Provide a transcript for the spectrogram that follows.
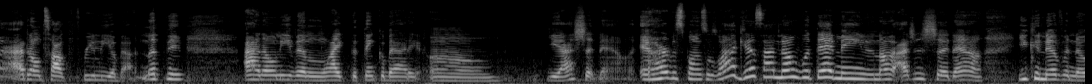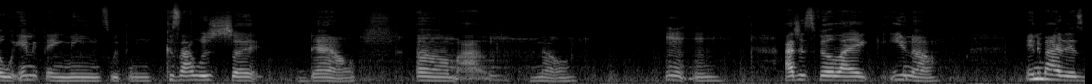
I don't talk freely about nothing. I don't even like to think about it. Um yeah, I shut down. And her response was, well, I guess I know what that means. And I just shut down. You can never know what anything means with me because I was shut down. Um, I, no. Mm-mm. I just feel like, you know, anybody that's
